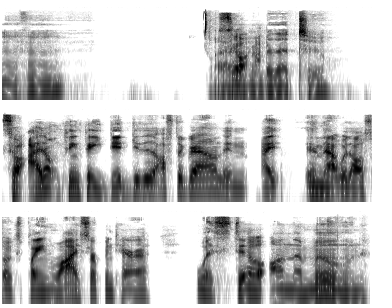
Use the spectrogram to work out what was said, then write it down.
Mm-hmm. I So, remember that too. so I don't think they did get it off the ground, and I and that would also explain why Serpentera was still on the moon,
